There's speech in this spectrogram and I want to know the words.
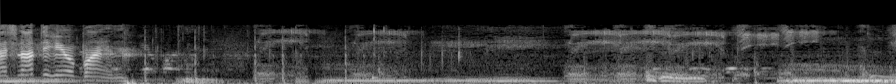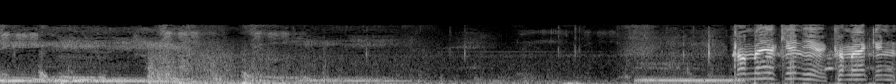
That's not the Herobrine. Come back in here. Come back in.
